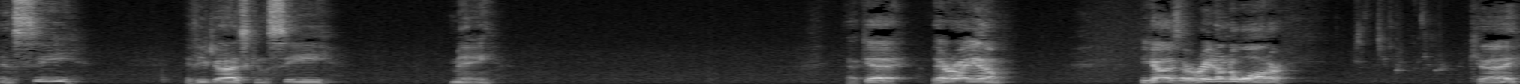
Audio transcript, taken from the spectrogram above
and see if you guys can see me. Okay, there I am. You guys are right underwater. Okay.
